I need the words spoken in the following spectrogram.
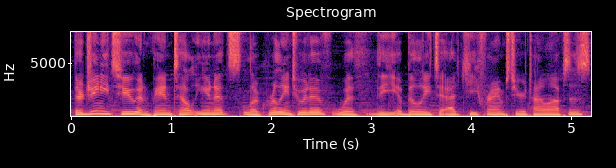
Their Genie 2 and Pan Tilt units look really intuitive with the ability to add keyframes to your time lapses.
